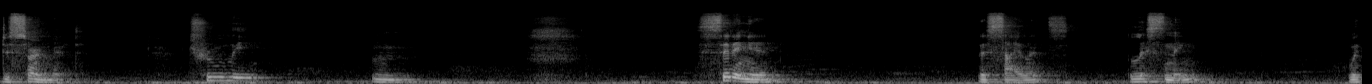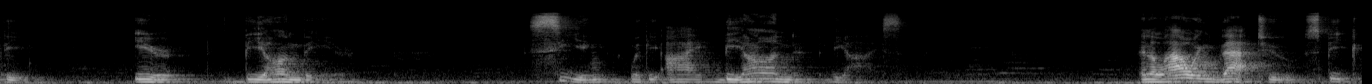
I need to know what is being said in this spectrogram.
discernment. Truly. Mm, sitting in the silence, listening with the ear beyond the ear, seeing with the eye beyond the eyes, and allowing that to speak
